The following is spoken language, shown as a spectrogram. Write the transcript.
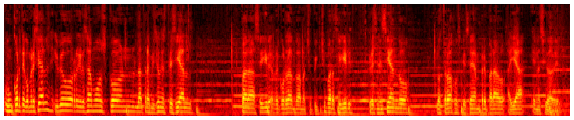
un corte comercial y luego regresamos con la transmisión especial para seguir recordando a Machu Picchu, para seguir presenciando los trabajos que se han preparado allá en la ciudadela.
